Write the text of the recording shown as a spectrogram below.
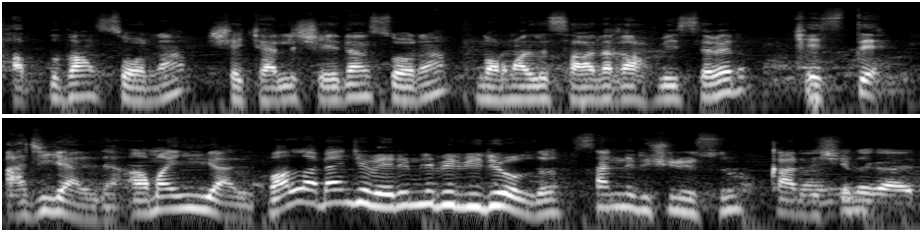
Tatlıdan sonra, şekerli şeyden sonra normalde sade kahveyi severim. Kesti. Acı geldi ama iyi geldi. Valla bence verimli bir video oldu. Sen ne düşünüyorsun kardeşim? Bence de gayet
